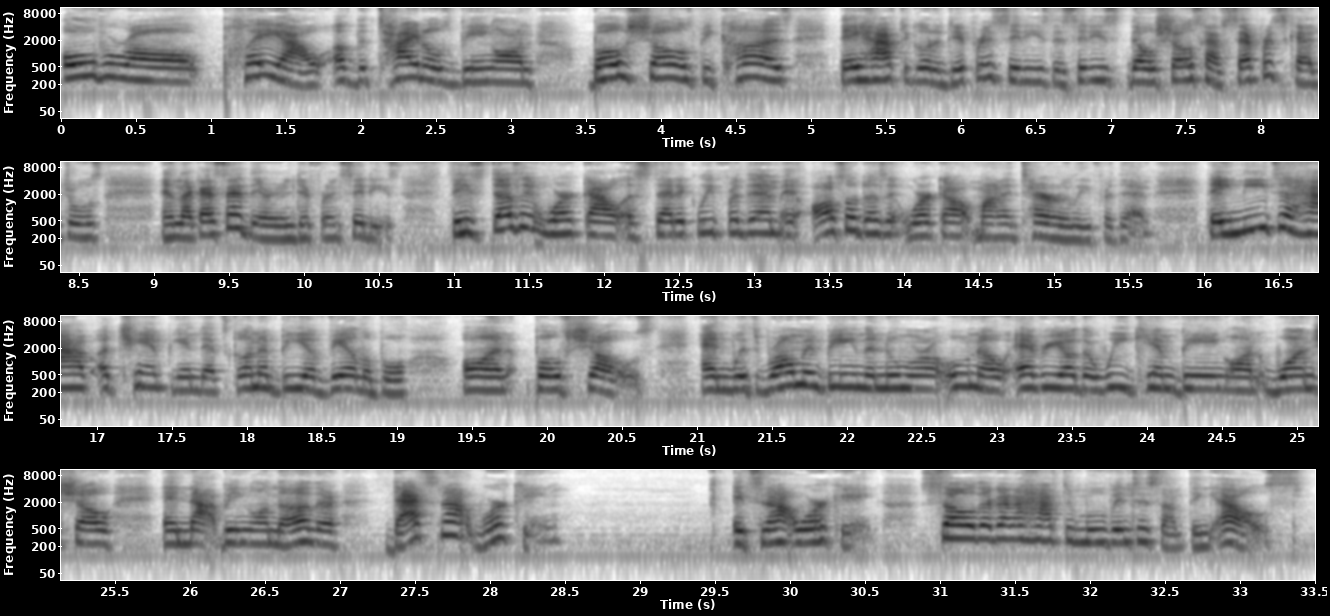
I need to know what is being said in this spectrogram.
overall play out of the titles being on both shows because they have to go to different cities. The cities, those shows have separate schedules. And like I said, they're in different cities. This doesn't work out aesthetically for them. It also doesn't work out monetarily for them. They need to have a champion that's going to be available on both shows. And with Roman being the numero uno every other week, him being on one show and not being on the other, that's not working. It's not working. So they're going to have to move into something else.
